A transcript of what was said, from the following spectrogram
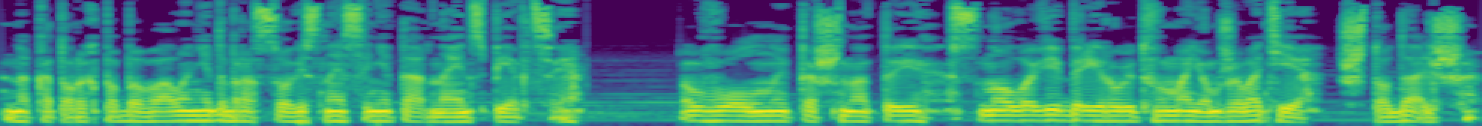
на которых побывала недобросовестная санитарная инспекция. Волны тошноты снова вибрируют в моем животе. Что дальше?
